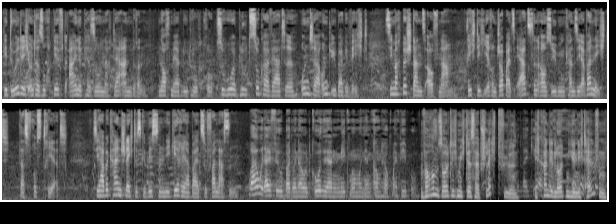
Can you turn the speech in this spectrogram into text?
Geduldig untersucht Gift eine Person nach der anderen. Noch mehr Bluthochdruck, zu hohe Blutzuckerwerte, Unter- und Übergewicht. Sie macht Bestandsaufnahmen. Richtig ihren Job als Ärztin ausüben kann sie aber nicht. Das frustriert. Sie habe kein schlechtes Gewissen, Nigeria bald zu verlassen. Warum sollte ich mich deshalb schlecht fühlen? Ich kann den Leuten hier nicht helfen,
